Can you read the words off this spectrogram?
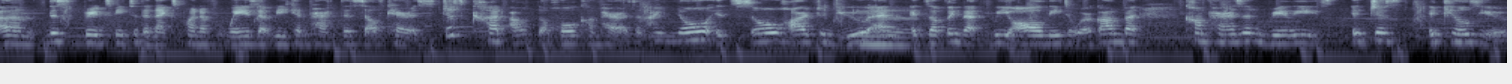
um, this brings me to the next point of ways that we can practice self care is just cut out the whole comparison. I know it's so hard to do, and Mm. it's something that we all need to work on, but comparison really it just it kills you.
